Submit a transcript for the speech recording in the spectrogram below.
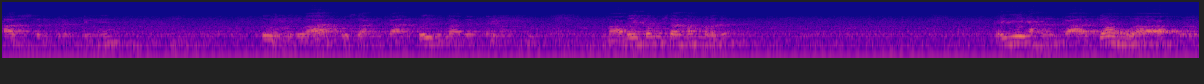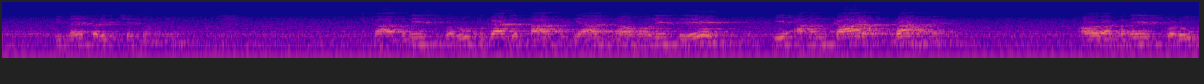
आश्रित रहती हैं। तो भगवान उस अहंकार को ही मिटा देते हैं। मावेकम शरणम व्रज। ये अहंकार क्यों हुआ? कि मैं परिच्छिन्न हूँ। का अपने स्वरूप का यथार्थ ज्ञान न होने से ये अहंकार कम है। और अपने स्वरूप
